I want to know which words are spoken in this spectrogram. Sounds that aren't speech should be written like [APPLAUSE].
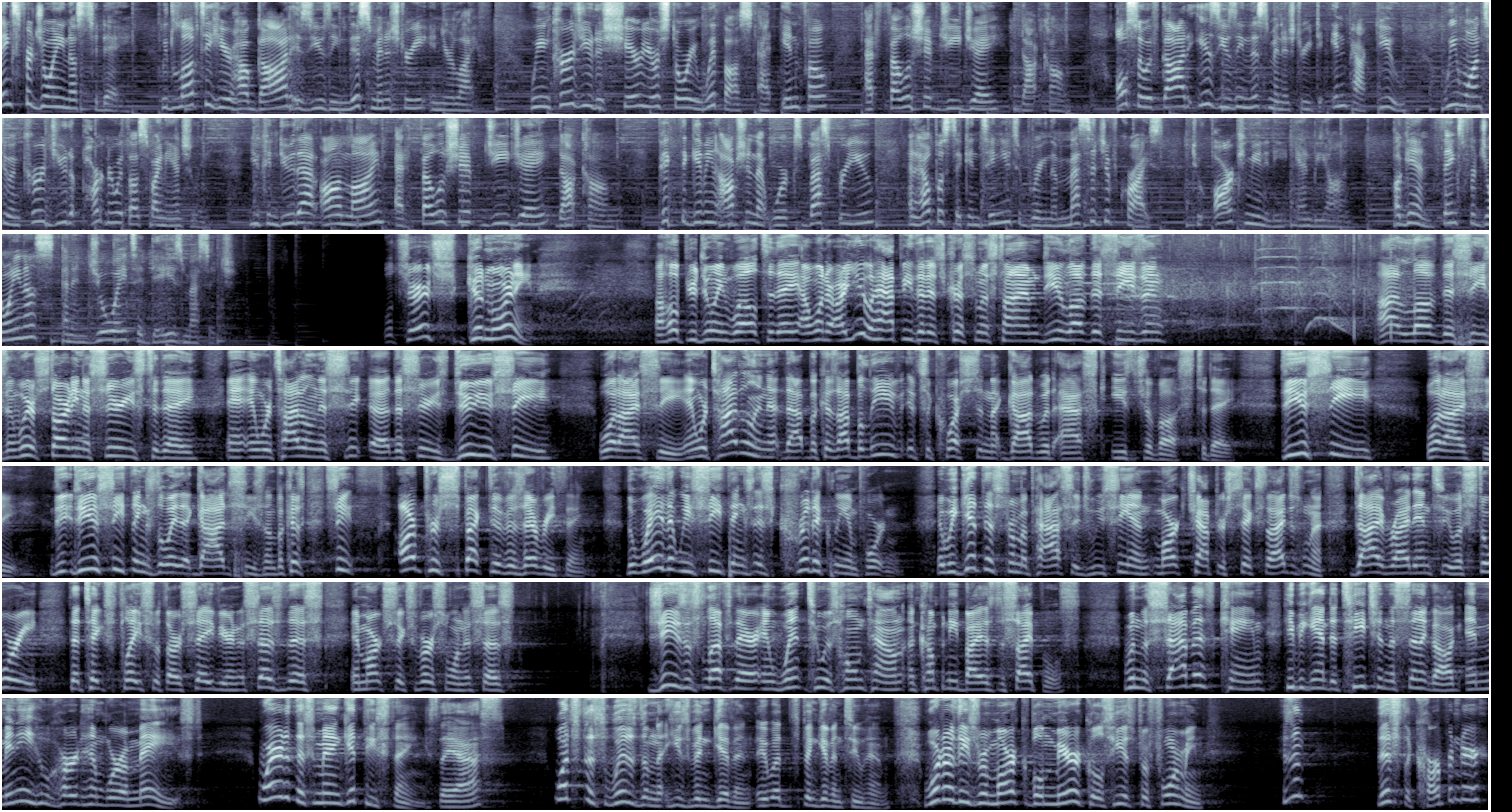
Thanks for joining us today. We'd love to hear how God is using this ministry in your life. We encourage you to share your story with us at info at fellowshipgj.com. Also, if God is using this ministry to impact you, we want to encourage you to partner with us financially. You can do that online at fellowshipgj.com. Pick the giving option that works best for you and help us to continue to bring the message of Christ to our community and beyond. Again, thanks for joining us and enjoy today's message. Well, church, good morning. I hope you're doing well today. I wonder, are you happy that it's Christmas time? Do you love this season? I love this season. We're starting a series today, and, we're titling this, uh, this series, Do You See What I See? And we're titling it that because I believe it's a question that God would ask each of us today. Do you see what I see? Do, do you see things the way that God sees them? Because, see, our perspective is everything. The way that we see things is critically important. And we get this from a passage we see in Mark chapter 6 that I just want to dive right into a story that takes place with our Savior. And it says this in Mark 6, verse 1 it says, Jesus left there and went to his hometown accompanied by his disciples. When the Sabbath came, he began to teach in the synagogue, and many who heard him were amazed. Where did this man get these things? They asked. What's this wisdom that he's been given? It's been given to him. What are these remarkable miracles he is performing? Isn't this the carpenter?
